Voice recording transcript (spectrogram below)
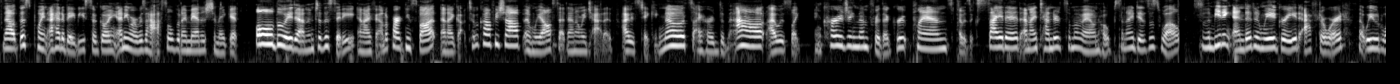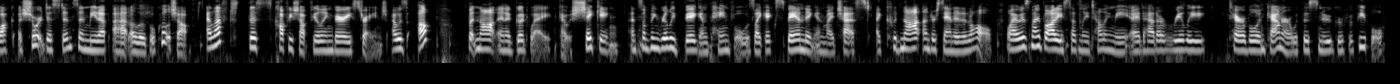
Now, at this point, I had a baby, so going anywhere was a hassle, but I managed to make it all the way down into the city and I found a parking spot and I got to a coffee shop and we all sat down and we chatted. I was taking notes, I heard them out, I was like encouraging them for their group plans. I was excited and I tendered some of my own hopes and ideas as well. So the meeting ended, and we agreed afterward that we would walk a short distance and meet up at a local quilt shop. I left this coffee shop feeling very strange. I was up, but not in a good way. Like I was shaking, and something really big and painful was like expanding in my chest. I could not understand it at all. Why was my body suddenly telling me I'd had a really terrible encounter with this new group of people?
